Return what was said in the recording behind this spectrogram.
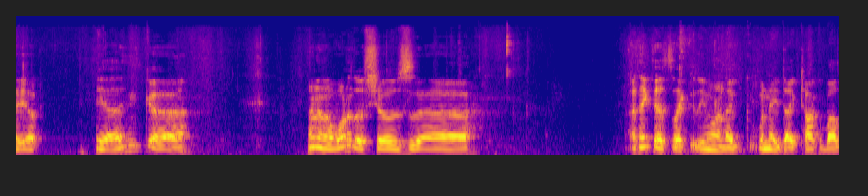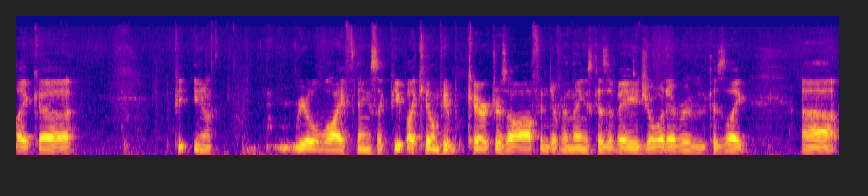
Yep. Yeah, I think uh I don't know, one of those shows uh I think that's like the one like when they like talk about like uh pe- you know real life things like people like killing people characters off and different things because of age or whatever because like uh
